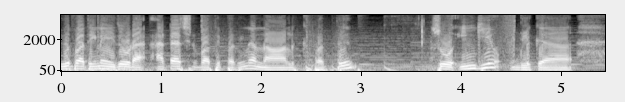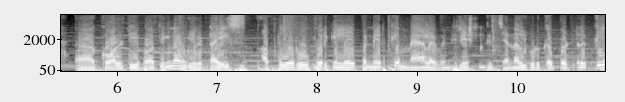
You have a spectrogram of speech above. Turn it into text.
இது பார்த்தீங்கன்னா இதோட அட்டாச்சு பார்த்து பார்த்தீங்கன்னா நாலுக்கு பத்து. ஸோ இங்கேயும் உங்களுக்கு குவாலிட்டி பார்த்தீங்கன்னா உங்களுக்கு டைல்ஸ் அப் டு ரூஃப் வரைக்கும் லே பண்ணியிருக்கு. மேலே வென்டிலேஷனுக்கு ஜன்னல் கொடுக்கப்பட்டிருக்கு.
